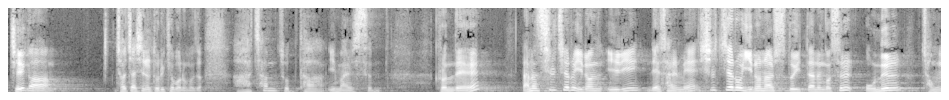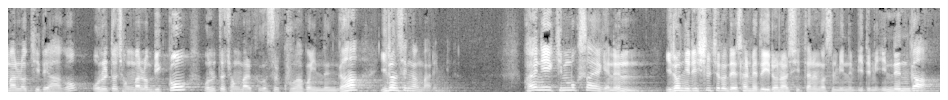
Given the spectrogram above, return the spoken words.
제가 저 자신을 돌이켜 보는 거죠. 아, 참 좋다. 이 말씀. 그런데 나는 실제로 이런 일이 내 삶에 실제로 일어날 수도 있다는 것을 오늘 정말로 기대하고 오늘 또 정말로 믿고 오늘 또 정말 그것을 구하고 있는가? 이런 생각 말입니다. 과연 이 김 목사에게는 이런 일이 실제로 내 삶에도 일어날 수 있다는 것을 믿는 믿음이 있는가?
